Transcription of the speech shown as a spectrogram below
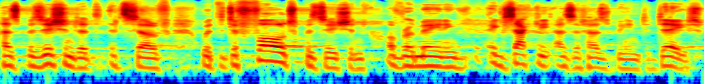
has positioned it itself with the default position of remaining exactly as it has been to date.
